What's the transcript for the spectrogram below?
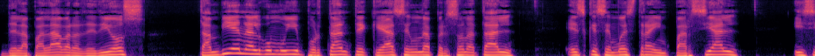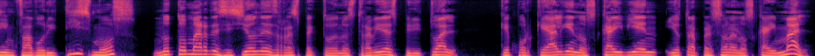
de la palabra de Dios, también algo muy importante que hace una persona tal es que se muestra imparcial y sin favoritismos, no tomar decisiones respecto de nuestra vida espiritual que porque alguien nos cae bien y otra persona nos cae mal.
